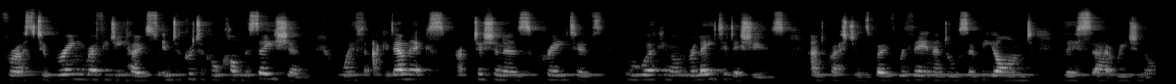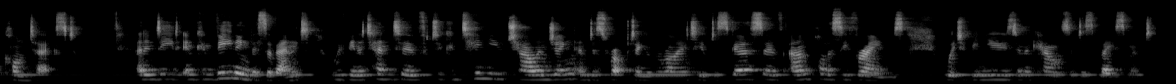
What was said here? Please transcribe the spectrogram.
for us to bring refugee hosts into critical conversation with academics, practitioners, creatives who are working on related issues and questions both within and also beyond this uh, regional context. And indeed, in convening this event, we've been attentive to continue challenging and disrupting a variety of discursive and policy frames which have been used in accounts of displacement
